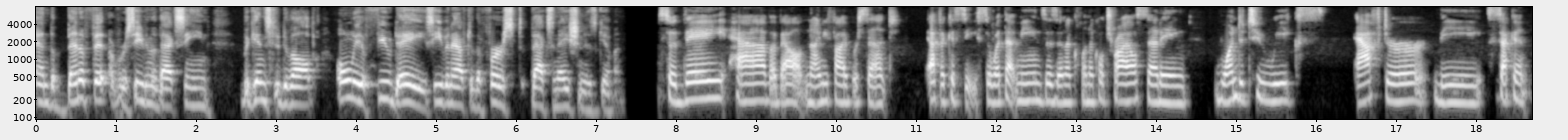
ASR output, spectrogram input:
And the benefit of receiving the vaccine begins to develop only a few days, even after the first vaccination is given. So they have about 95% efficacy. So, what that means is in a clinical trial setting, one to two weeks after the second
